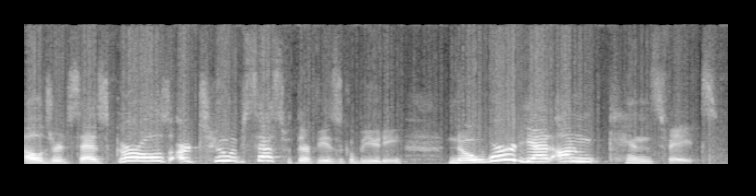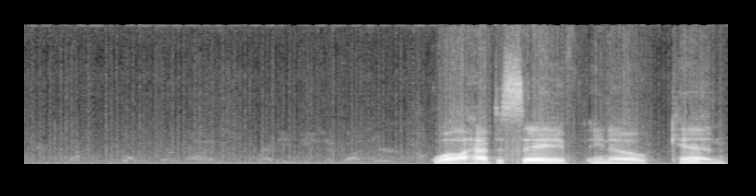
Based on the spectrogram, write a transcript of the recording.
Eldridge says girls are too obsessed with their physical beauty. No word yet on Ken's fate. Well, I have to say, you know, Ken,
